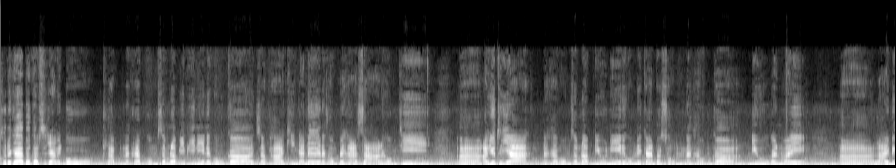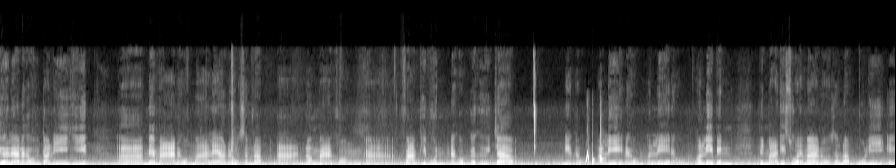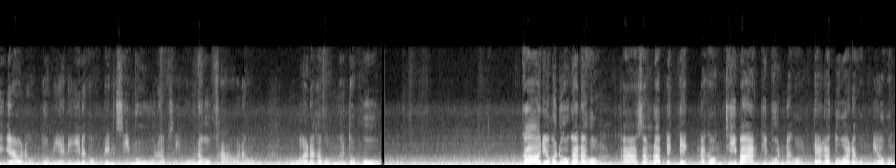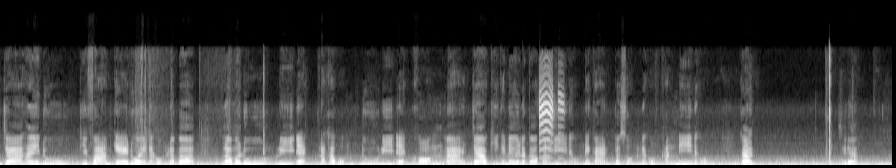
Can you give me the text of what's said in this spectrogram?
สวัสดีครับพบกับสยามพิทบูคลับนะครับผมสำหรับ EP นี้นะผมก็จะพาคิงการเนอร์นะผมไปหาสาวนะผมที่อายุทยานะครับผมสำหรับดิวนี้นะผมในการผสมนะครับผมก็ดิวกันไว้หลายเดือนแล้วนะครับผมตอนนี้ฮีทแม่หมานะผมมาแล้วนะผมสำหรับน้องหมาของอฟาร์มพี่บุญนะผมก็คือเจ้า เนี่ยครับผมฮอลลี่นะครับผมฮอลลี่นะครับผมฮอลลี่เป็นเป็นหมาที่สวยมากนะครับสำหรับบูลลี่ XL นะครับผมตัวเมียนี้นะครับผมเป็นสีบูนะครับสีบูหน้าอกขาวนะครับผมหัวนะครับผมเหมือนตัวผู้ก็เดี๋ยวมาดูกันนะครับผมอ่าสำหรับเด็กๆนะครับผมที่บ้านพี่บุญนะครับผมแต่ละตัวนะครับผมเดี๋ยวผมจะให้ดูที่ฟาร์มแกด้วยนะครับผมแล้วก็เรามาดูรีแอคนะครับผมดูรีแอคของอ่าเจ้าคิงเนอร์แล้วก็ฮอลลี่นะครับผมในการผสมนะครับผมครั้งนี้นะครับผมการ สีเดียว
